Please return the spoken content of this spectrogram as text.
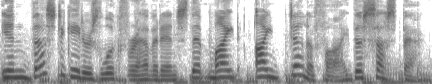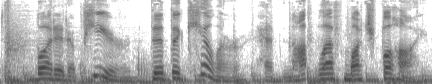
Investigators look for evidence that might identify the suspect, but it appeared that the killer had not left much behind.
